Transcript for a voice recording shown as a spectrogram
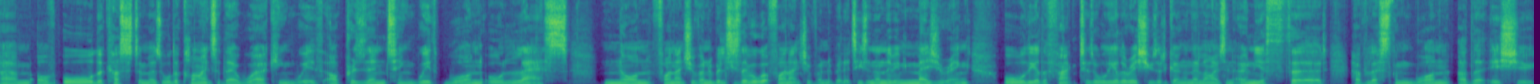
um, of all the customers, all the clients that they're working with, are presenting with one or less non financial vulnerabilities. They've all got financial vulnerabilities, and then they've been measuring all the other factors, all the other issues that are going on in their lives, and only a third have less than one other issue.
